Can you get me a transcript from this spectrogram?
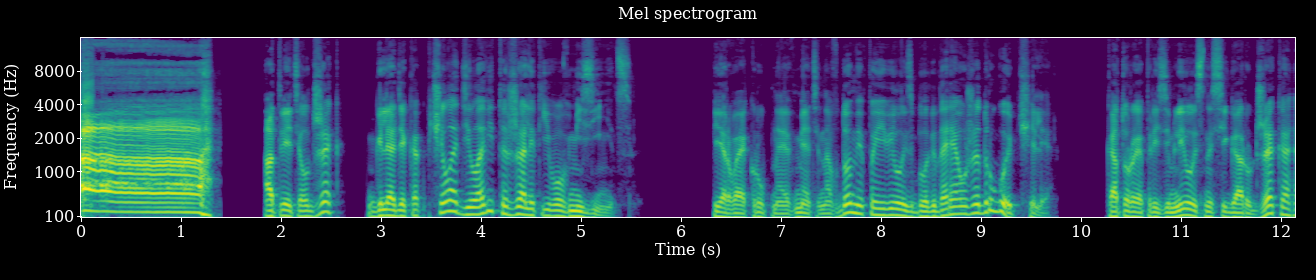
А ответил Джек, глядя, как пчела деловито жалит его в мизинец. Первая крупная вмятина в доме появилась благодаря уже другой пчеле, которая приземлилась на сигару Джека,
